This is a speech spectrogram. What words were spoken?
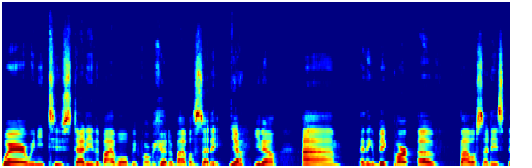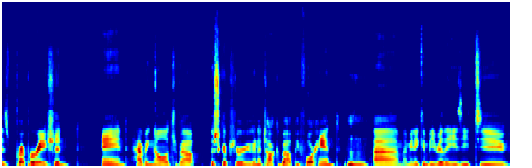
where we need to study the Bible before we go to Bible study. Yeah. You know, um, I think a big part of Bible studies is preparation and having knowledge about the scripture you're going to talk about beforehand. Mm-hmm. Um, I mean, it can be really easy to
